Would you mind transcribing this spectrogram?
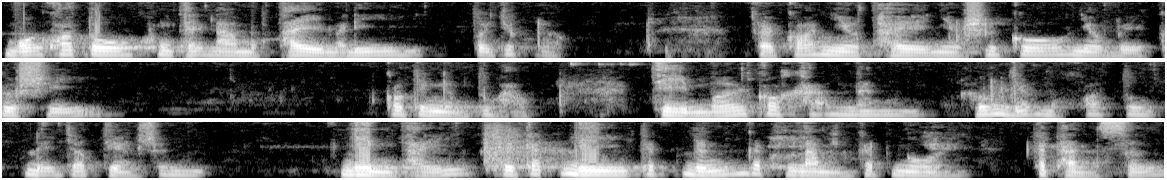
Mỗi khóa tu không thể nào một thầy mà đi tổ chức được. Phải có nhiều thầy, nhiều sư cô, nhiều vị cư sĩ có kinh nghiệm tu học thì mới có khả năng hướng dẫn một khóa tu để cho tiền sinh nhìn thấy cái cách đi cách đứng cách nằm cách ngồi cách hành xử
